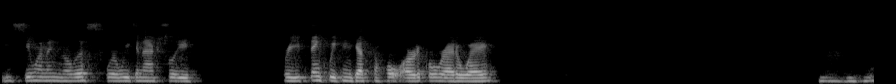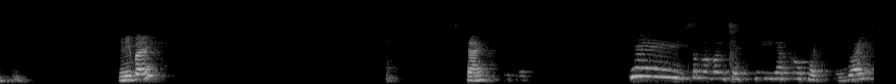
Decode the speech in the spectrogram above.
You see one in the list where we can actually, where you think we can get the whole article right away? Anybody? Okay. Yay, some of them say PDF full text right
